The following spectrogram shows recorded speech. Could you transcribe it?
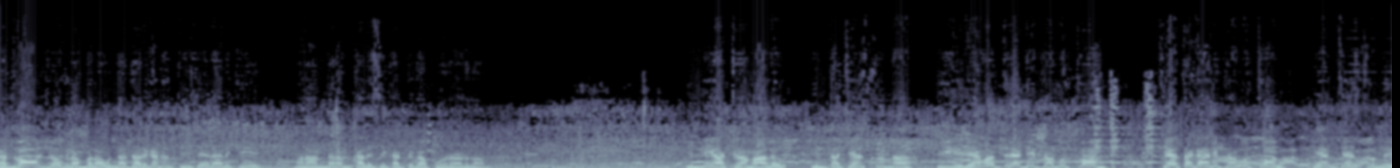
గద్వాల్ జోగులంబలో ఉన్న దర్గను తీసేయడానికి మన అందరం కలిసి కట్టుగా పోరాడుదాం. ఇన్ని అక్రమాలు ఇంత చేస్తున్న ఈ రేవంత్ రెడ్డి ప్రభుత్వం చేతగాని ప్రభుత్వం ఏం చేస్తుంది?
